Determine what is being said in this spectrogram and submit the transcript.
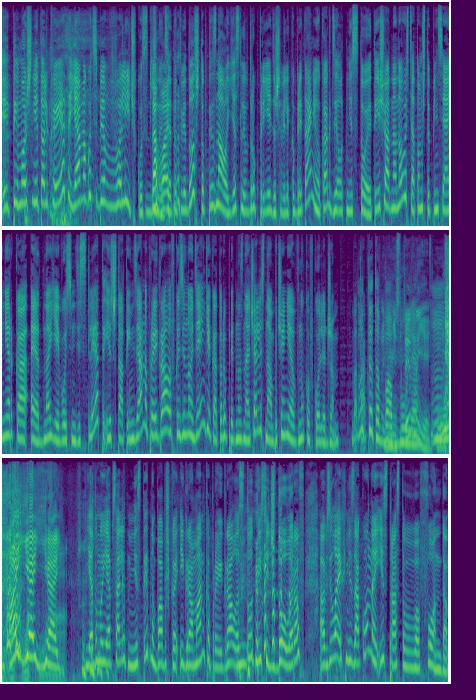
И ты можешь не только это, я могу тебе в личку скинуть Давай. этот видос, чтобы ты знала, если вдруг приедешь в Великобританию, как делать не стоит. И еще одна новость о том, что пенсионерка Эдна, ей 80 лет, из штата Индиана, проиграла в казино деньги, которые предназначались на обучение внуков колледжа. Вот так. Вот это Не бабуля. стыдно ей? Ай-яй-яй. Я думаю, ей абсолютно не стыдно. Бабушка игроманка проиграла 100 тысяч долларов, а взяла их незаконно из трастового фонда.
